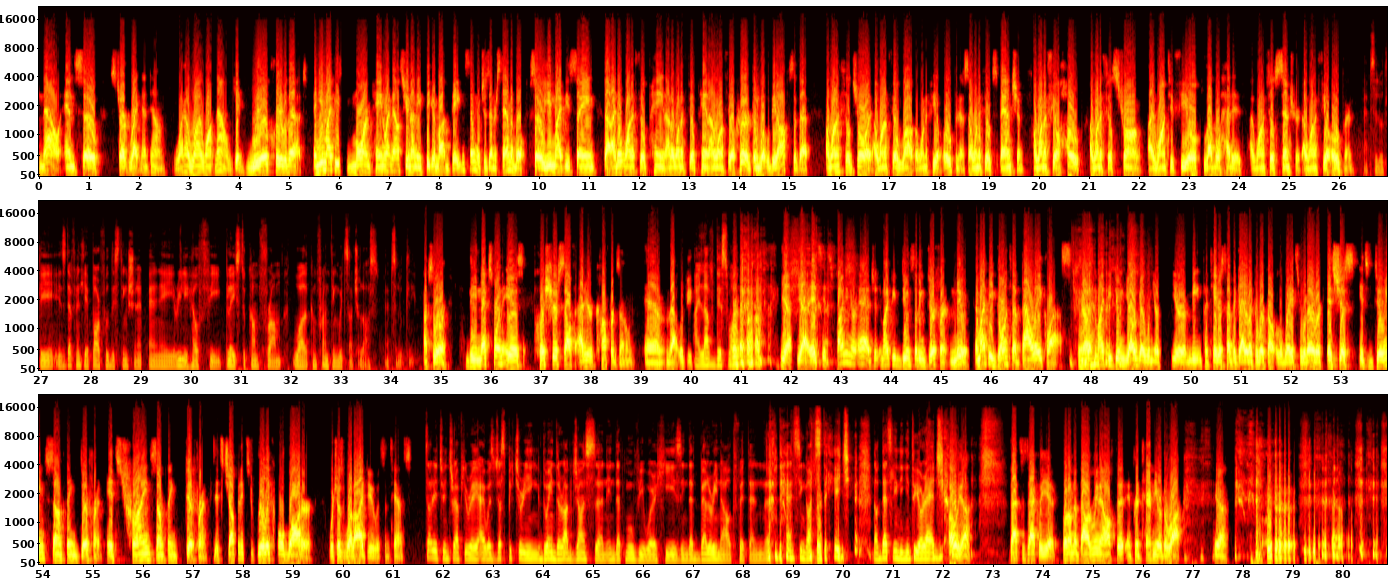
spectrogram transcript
now. And so, start writing that down. What do I want now? Get real clear with that. And you might be more in pain right now, so you're not even thinking about dating someone, which is understandable. So you might be saying that I don't want to feel pain. I don't want to feel pain. I don't want to feel hurt. Then what would be the opposite of that? I want to feel joy. I want to feel love. I want to feel openness. I want to feel expansion. I want to feel hope. I want to feel strong. I want to feel level headed. I want to feel centered. I want to feel open. Absolutely. It's definitely a powerful distinction and a really healthy place to come from while confronting with such a loss. Absolutely. Absolutely. The next one is push yourself out of your comfort zone and that would be i love this one. Yeah yeah it's it's finding your edge. It might be doing something different new. It might be going to a ballet class. You know it might be doing yoga when you're you're a meat and potatoes type of guy you like to work out with the weights or whatever. It's just it's doing something different. It's trying something different. It's jumping into really cold water which is what i do. It's intense Sorry to interrupt you, Ray. I was just picturing Dwayne The Rock Johnson in that movie where he's in that ballerina outfit and dancing on stage. now that's leaning into your edge. oh, yeah. That's exactly it. Put on a ballerina outfit and pretend you're The Rock. Yeah.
